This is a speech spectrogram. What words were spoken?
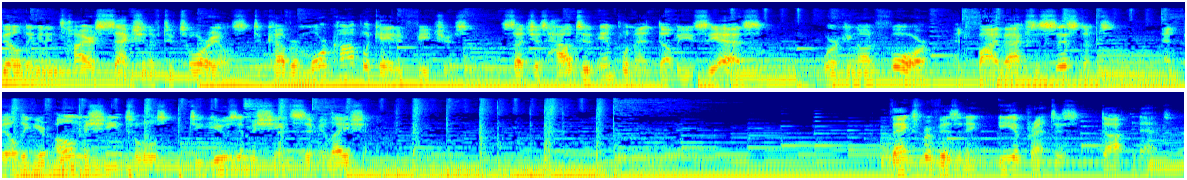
Building an entire section of tutorials to cover more complicated features, such as how to implement WCS, working on 4 and 5 axis systems, and building your own machine tools to use in machine simulation. Thanks for visiting eapprentice.net.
